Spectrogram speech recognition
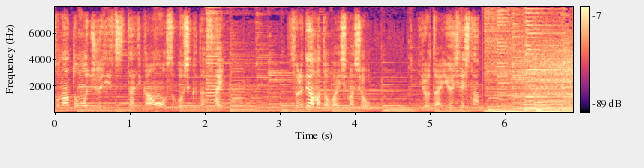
この後も充実した時間をお過ごしください。それではまたお会いしましょう。広田裕二でした。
